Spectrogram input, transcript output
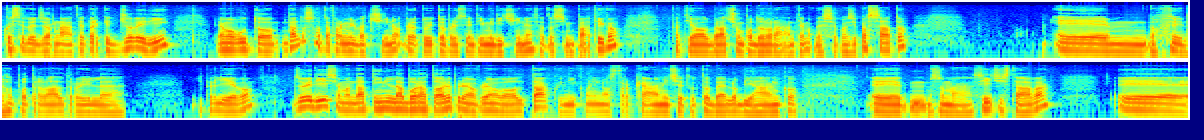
queste due giornate perché giovedì abbiamo avuto, intanto sono andato a farmi il vaccino gratuito per gli studenti di medicina, è stato simpatico, infatti ho il braccio un po' dolorante ma adesso è quasi passato e mm, dopo, sì, dopo tra l'altro il, il, prelievo. Giovedì siamo andati in laboratorio per la prima volta, quindi con il nostro camice tutto bello bianco, e, insomma sì ci stava. E,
